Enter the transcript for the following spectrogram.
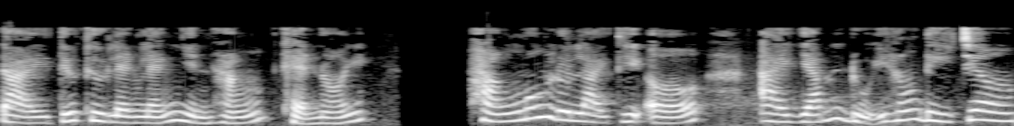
Đại tiểu thư lèn lén nhìn hắn, khẽ nói. Hắn muốn lưu lại thì ở, ai dám đuổi hắn đi chứ?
